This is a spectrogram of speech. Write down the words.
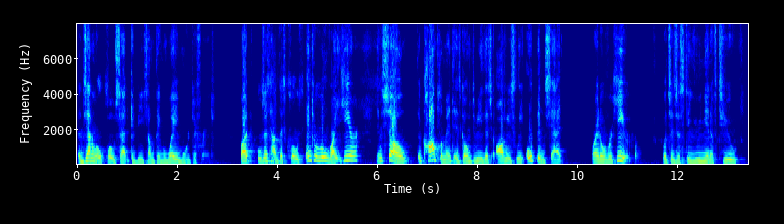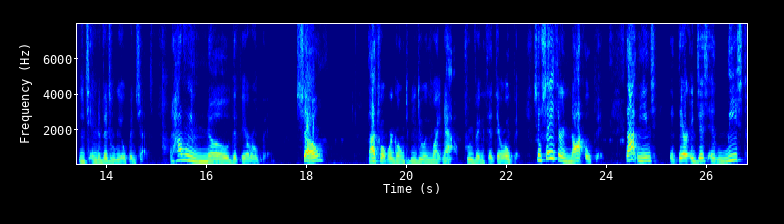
a general closed set could be something way more different. But we'll just have this closed interval right here, and so the complement is going to be this obviously open set right over here, which is just a union of two each individually open sets. But how do we know that they are open? So that's what we're going to be doing right now, proving that they're open. So say they're not open. That means that there exists at least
